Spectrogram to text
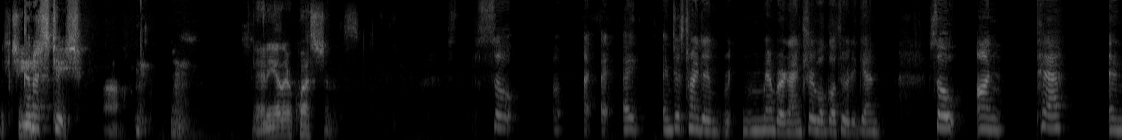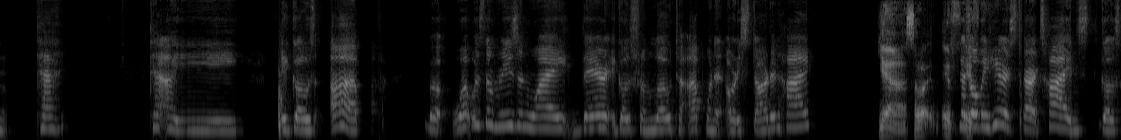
Sheesh. Ganashtish. Any other questions? So uh, I, I, I, I'm just trying to remember, and I'm sure we'll go through it again. So on te and te, te, it goes up, but what was the reason why there it goes from low to up when it already started high? Yeah, so if, Because if over here it starts high and goes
